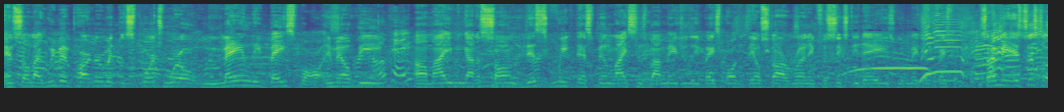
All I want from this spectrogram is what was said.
And so, like, we've been partnering with the sports world, mainly baseball, MLB. Okay. Um, I even got a song this week that's been licensed by Major League Baseball that they'll start running for 60 days with Major League Baseball. So, I mean, it's just a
